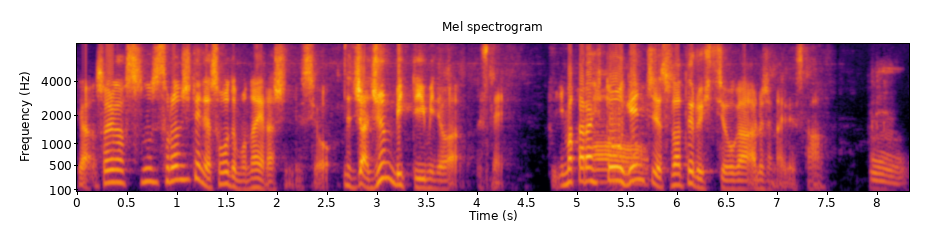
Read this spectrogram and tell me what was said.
や、それが、その、それの時点ではそうでもないらしいんですよ。でじゃあ、準備っていう意味ではですね、今から人を現地で育てる必要があるじゃないですか。うん。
